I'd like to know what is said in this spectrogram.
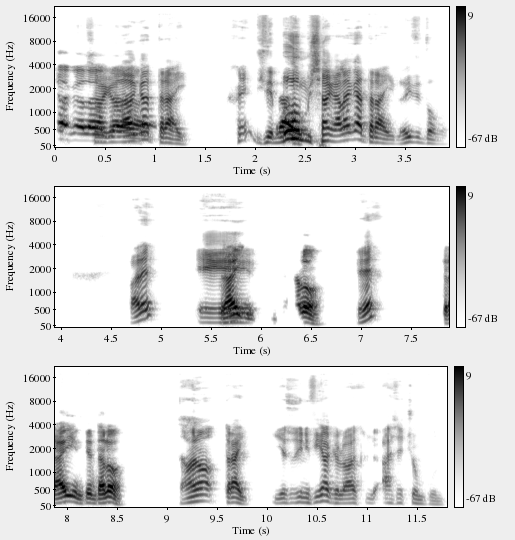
Chacalaca. Shakalaka, try. Dice, Try. boom, shakalaka, try. Lo dice todo. ¿Vale? Eh, Try, inténtalo. ¿Eh? Try, inténtalo. No, no, try. Y eso significa que lo has, has hecho un punto.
